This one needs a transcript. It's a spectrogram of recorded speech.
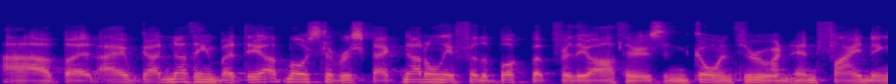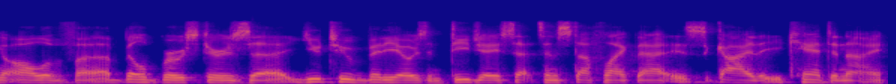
uh, but I've got nothing but the utmost of respect, not only for the book but for the authors, and going through and, and finding all of uh, Bill Brewster's uh, YouTube videos and DJ sets and stuff like that is a guy that you can't deny.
